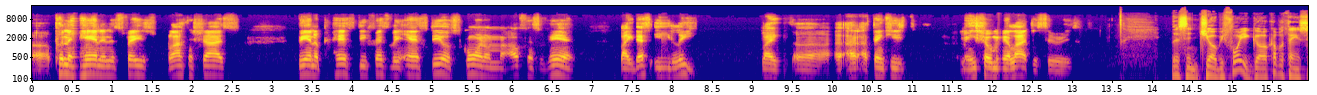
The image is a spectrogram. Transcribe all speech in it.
uh, putting a hand in his face, blocking shots, being a pest defensively, and still scoring on the offensive end, like that's elite like uh, I, I think he's. I mean, he showed me a lot this series. Listen, Joe. Before you go, a couple of things.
